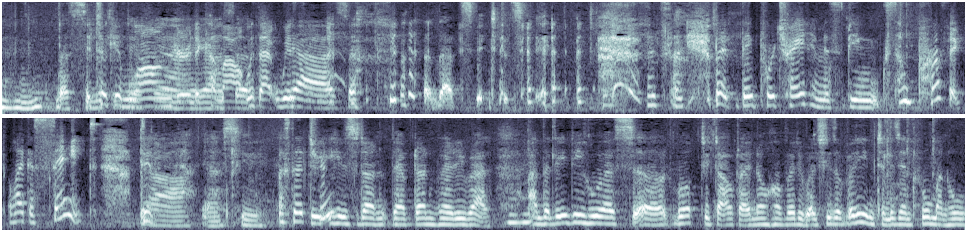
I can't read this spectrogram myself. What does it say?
Mm-hmm. That's It took him longer to come out with that wisdom. Yes, that's it. That's funny. But they portrayed him as being so perfect, like a saint. Did, yeah, yes. He, Was that he- true? he's done. They have done very well. And the lady who has uh, worked it out, I know her very well. She's a very intelligent woman who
